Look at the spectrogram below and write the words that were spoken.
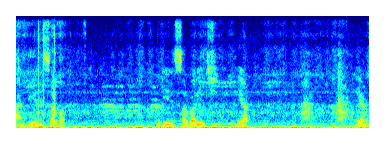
and DNS server? The DNS server is here here.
